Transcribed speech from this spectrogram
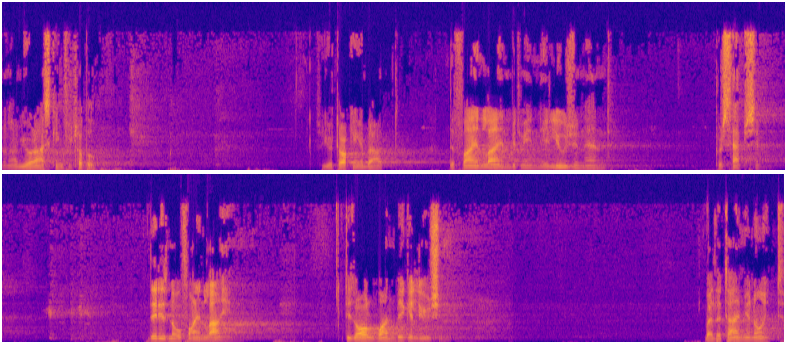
Now you are asking for trouble. So you're talking about the fine line between illusion and perception. There is no fine line. It is all one big illusion. By the time you know it,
